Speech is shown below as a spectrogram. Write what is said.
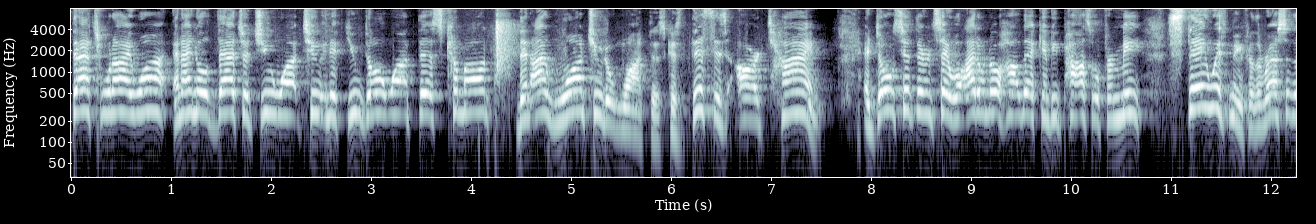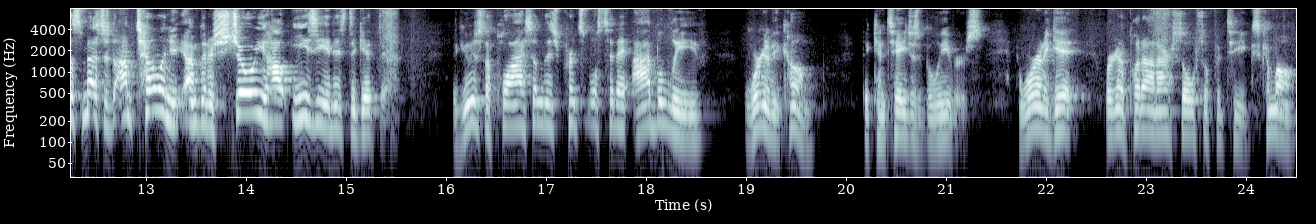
That's what I want. And I know that's what you want too. And if you don't want this, come on, then I want you to want this because this is our time. And don't sit there and say, well, I don't know how that can be possible for me. Stay with me for the rest of this message. I'm telling you, I'm going to show you how easy it is to get there. If you just apply some of these principles today, I believe we're going to become the contagious believers. And we're going to get we're going to put on our social fatigues. Come on.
